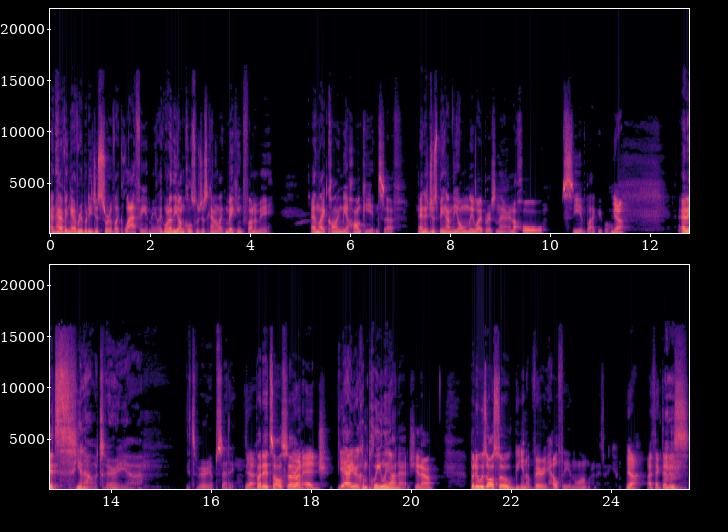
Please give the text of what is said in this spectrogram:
and having everybody just sort of like laughing at me. Like one of the uncles was just kind of like making fun of me, and like calling me a honky and stuff, and it just being I'm the only white person there in a whole sea of black people Yeah. and it's you know it's very uh it's very upsetting Yeah. but it's also you're on edge. yeah you're completely on edge you know but it was also you know very healthy in the long run i think Yeah. I think that is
